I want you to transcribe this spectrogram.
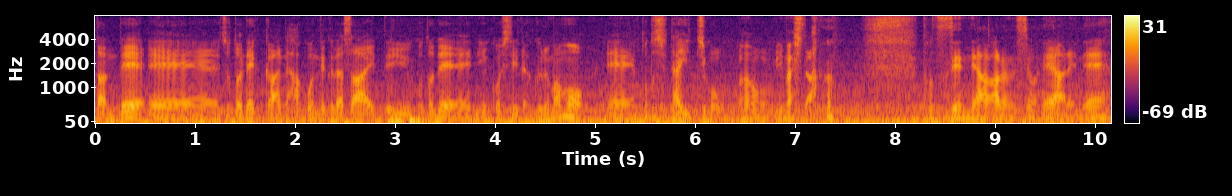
たんで、えー、ちょっとレッカーで運んでくださいということで、え入庫していた車も、え今年第1号、うん、見ました。突然ね上がるんですよねあれね、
